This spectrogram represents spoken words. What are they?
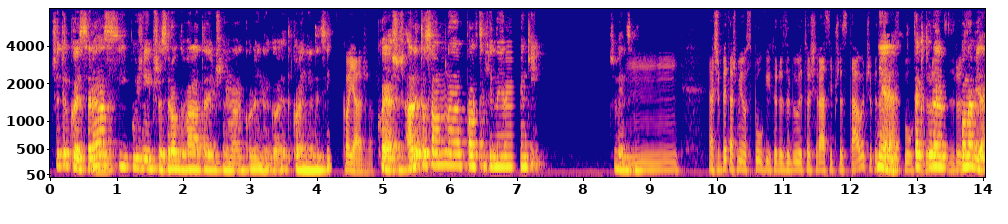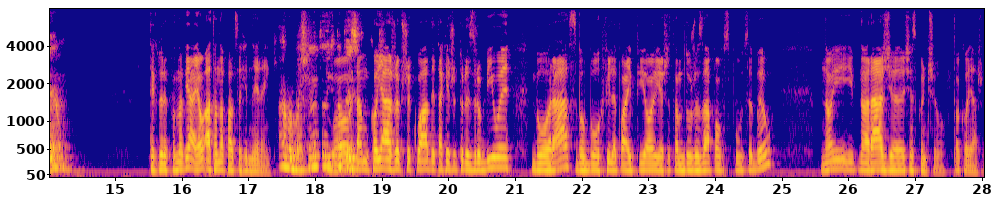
Czy tylko jest raz mhm. i później przez rok, dwa lata już nie ma kolejnego, kolejnej edycji? Kojarzę. Kojarzysz, ale to są na palcach jednej ręki? Czy więcej? Mm, znaczy pytasz mnie o spółki, które zrobiły coś raz i przestały, czy pytasz nie, o spółki, te, które, które ponawiają? Te, które ponawiają, a to na palcach jednej ręki. A no właśnie, no to, bo no to jest... tam kojarzę przykłady takie, że które zrobiły, było raz, bo było chwilę po IPO i jeszcze tam duży zapał w spółce był, no i na razie się skończyło. To kojarzę.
